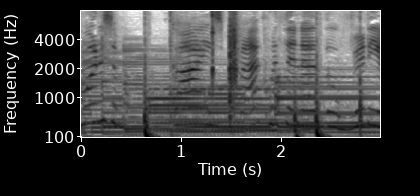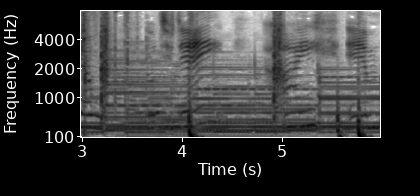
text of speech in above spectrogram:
what is up, guys? Back with another video. Today, I am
